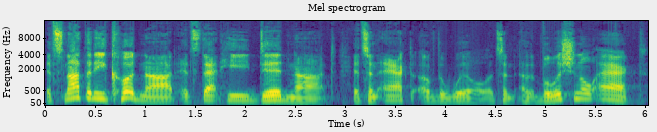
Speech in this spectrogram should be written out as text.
It's not that he could not, it's that he did not. It's an act of the will, it's an, a volitional act.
